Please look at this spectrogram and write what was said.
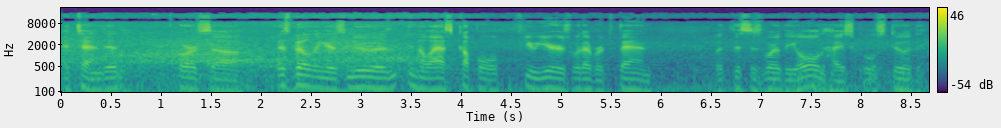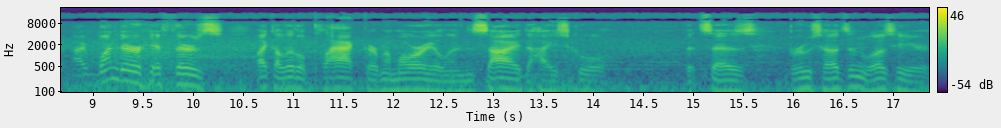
attended. Of course, uh, this building is new in, in the last couple few years, whatever it's been. But this is where the old high school stood. I wonder if there's like a little plaque or memorial inside the high school that says Bruce Hudson was here.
